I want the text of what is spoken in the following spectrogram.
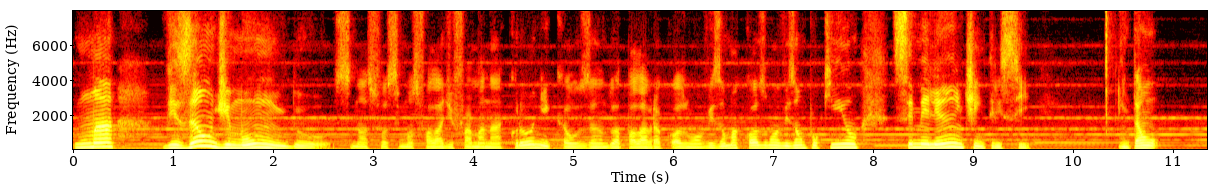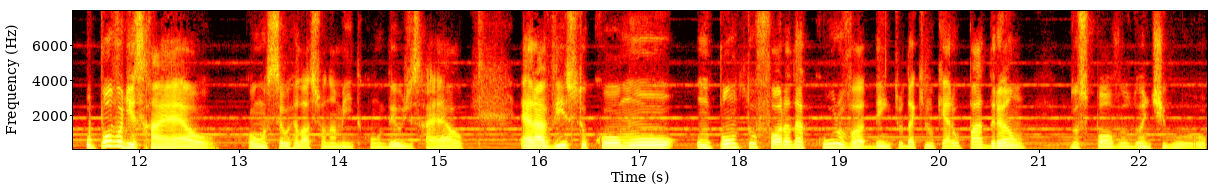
uma visão de mundo, se nós fôssemos falar de forma anacrônica, usando a palavra cosmovisão, uma cosmovisão um pouquinho semelhante entre si. Então, o povo de Israel, com o seu relacionamento com o Deus de Israel, era visto como um ponto fora da curva dentro daquilo que era o padrão dos povos do antigo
